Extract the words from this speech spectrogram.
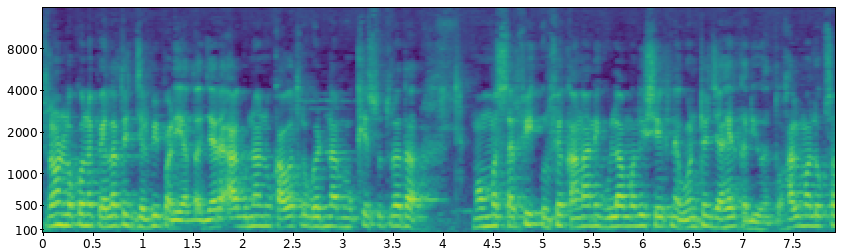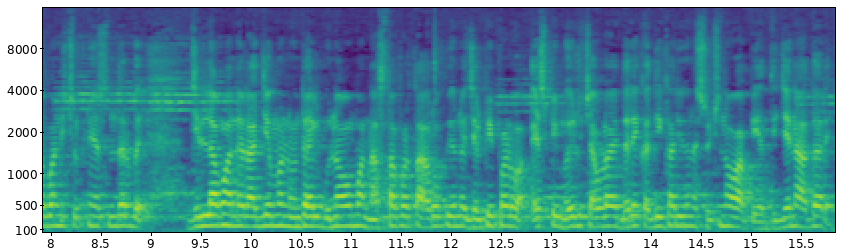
ત્રણ લોકોને પહેલાથી જ ઝડપી પડ્યા હતા જ્યારે આ ગુનાનું કાવતરું ઘડનાર મુખ્ય સૂત્રધાર મોહમ્મદ શરફી ઉર્ફે કાનાની ગુલામ અલી શેખને વોન્ટેડ જાહેર કર્યું હતું. હાલમાં લોકસભાની ચૂંટણીના સંદર્ભે જિલ્લામાં અને રાજ્યમાં નોંધાયેલ ગુનાઓમાં નાસ્તા ફરતા આરોપીઓને ઝડપી પાડવા એસપી મયુર ચાવડાએ દરેક અધિકારીઓને સૂચનાઓ આપી હતી. જેના આધારે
